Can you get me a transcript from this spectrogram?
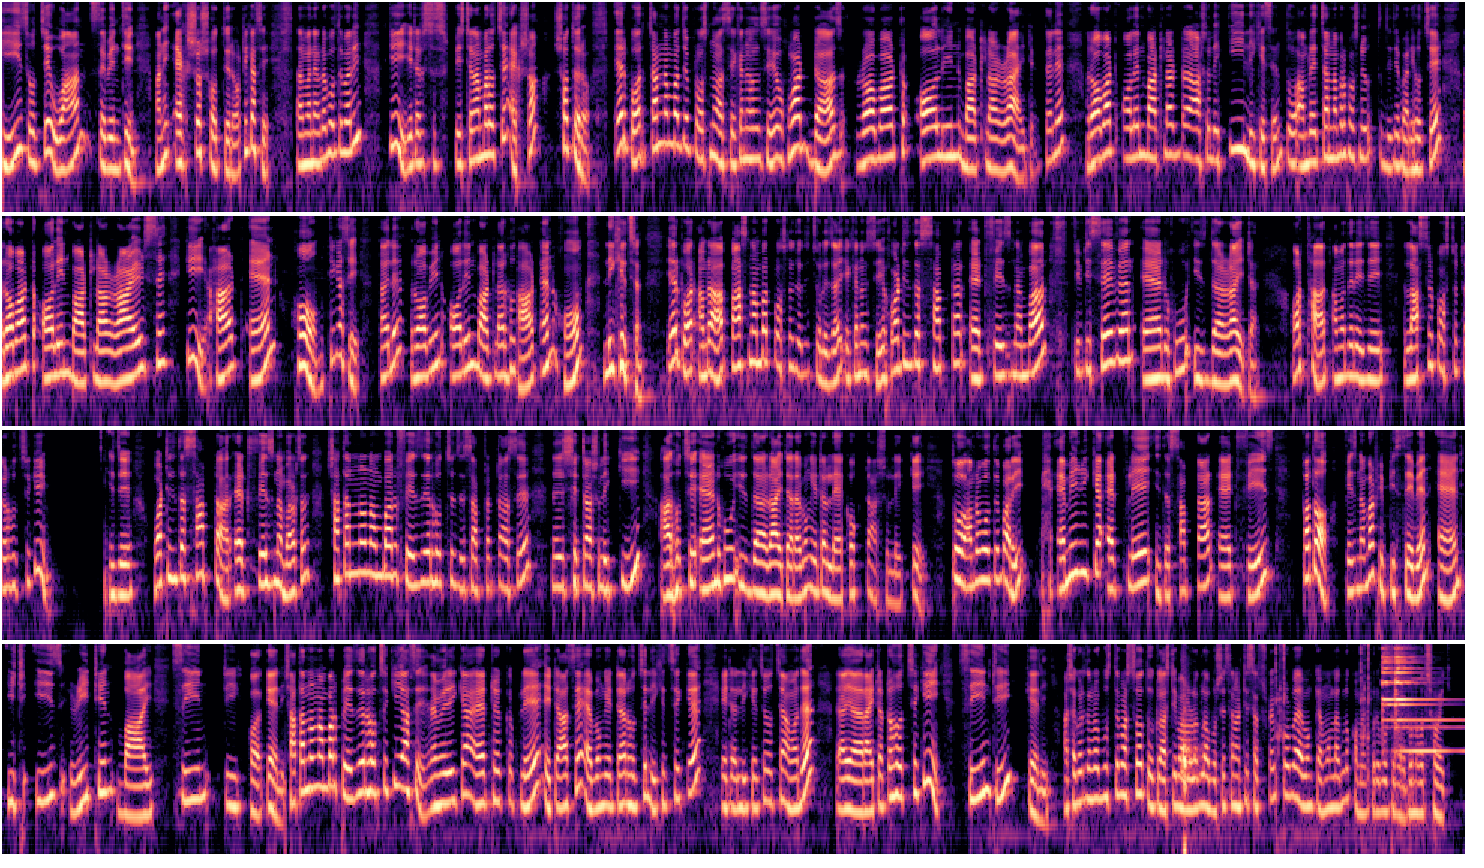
is হচ্ছে ওয়ান সেভেন্টিন মানে একশো সতেরো, ঠিক আছে? তার মানে আমরা বলতে পারি কি, এটার পৃষ্ঠা নাম্বার হচ্ছে একশো সতেরো। এরপর চার নাম্বার যে প্রশ্ন আছে, এখানে হচ্ছে what does Robert Olen Butler write তাহলে রবার্ট অল ইন বাটলার আসলে কি লিখেছেন? তো আমরা চার নম্বর প্রশ্নের উত্তর দিতে পারি হচ্ছে, Robert Olen Butler writes কি? হার্ট অ্যান্ড হোম, ঠিক আছে? তাহলে Robin Olen Butler heart and home লিখেছেন। এরপর আমরা পাঁচ নাম্বার প্রশ্নে যদি চলে যাই, এখানে হচ্ছে, what is the chapter at page number fifty seven and who is the writer? অর্থাৎ আমাদের এই যে লাস্টের প্রশ্নটা হচ্ছে কি এই যে what is the chapter at page number অর্থাৎ সাতান্ন নম্বর ফেজের হচ্ছে যে সাপ্টারটা আছে সেটা আসলে কি? আর হচ্ছে and who is the writer এবং এটা লেখকটা আসলে কে? তো আমরা বলতে পারি America at play is the chapter at page কত? Page number fifty seven and it is written by Sean T Kelly সাতান্ন নম্বর পেজের হচ্ছে কি আছে? আমেরিকা অ্যাট প্লে এটা আছে এবং এটার হচ্ছে লিখেছে কে? এটা লিখেছে হচ্ছে আমাদের রাইটারটা হচ্ছে কি? সিন টি ক্যালি আশা করি তোমরা বুঝতে পারছ। তো ক্লাসটি ভালো লাগল অবশ্যই চ্যানেলটি সাবস্ক্রাইব করবে এবং কেমন লাগল কমেন্ট করে বলতে পারো। ধন্যবাদ সবাইকে।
